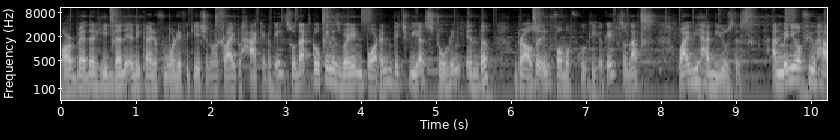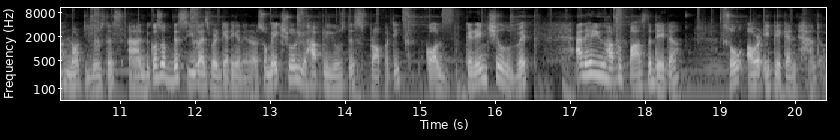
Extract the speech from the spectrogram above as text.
or whether he done any kind of modification or try to hack it okay? So that token is very important which we are storing in the browser in form of cookie okay? So that's why we have used this. And many of you have not used this and because of this you guys were getting an error. So make sure you have to use this property called credential width and here you have to pass the data so our API can handle.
